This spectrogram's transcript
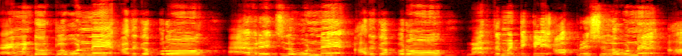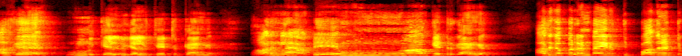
டைம் அண்ட் ஒர்க்கில் ஒன்று அதுக்கப்புறம் ஆவரேஜில் ஒன்று அதுக்கப்புறம் மேத்தமெட்டிக்கலி ஆப்ரேஷனில் ஒன்று ஆக மூணு கேள்விகள் கேட்டிருக்காங்க. பாருங்களேன் அப்படியே மூணு மூணு மூணாக கேட்டிருக்காங்க. அதுக்கப்புறம் ரெண்டாயிரத்தி பதினெட்டு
